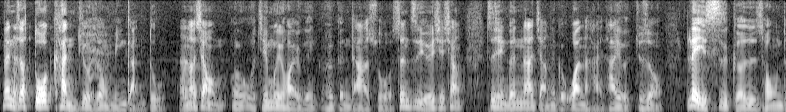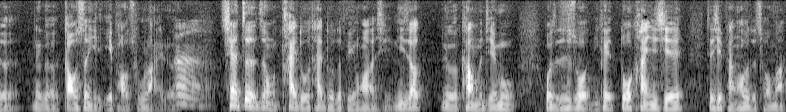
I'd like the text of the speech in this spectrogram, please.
那你知道多看你就有这种敏感度。那像我我节目的话有跟会跟大家说，甚至有一些像之前跟大家讲那个万海，它有就这种类似隔日冲的那个高盛也也跑出来了。嗯，现在真的这种太多太多的变化型，你只要那个看我们节目，或者是说你可以多看一些这些盘后的筹码。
